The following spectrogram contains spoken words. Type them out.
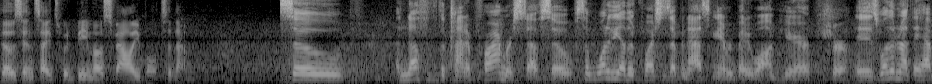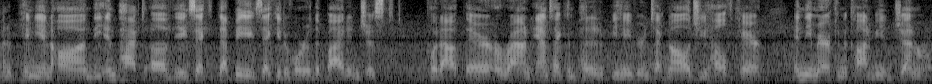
those insights would be most valuable to them. So, enough of the kind of primer stuff. So, some, one of the other questions I've been asking everybody while I'm here sure. is whether or not they have an opinion on the impact of the exec- that big executive order that Biden just put out there around anti-competitive behavior in technology, healthcare, and the American economy in general.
